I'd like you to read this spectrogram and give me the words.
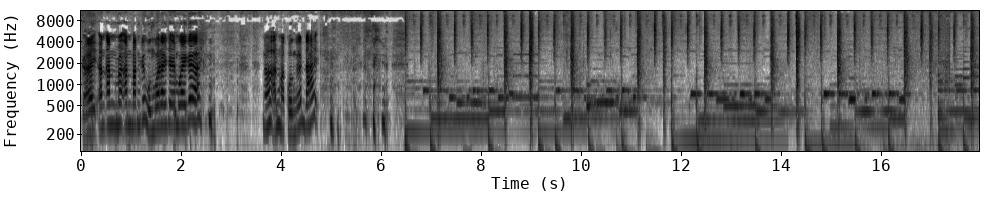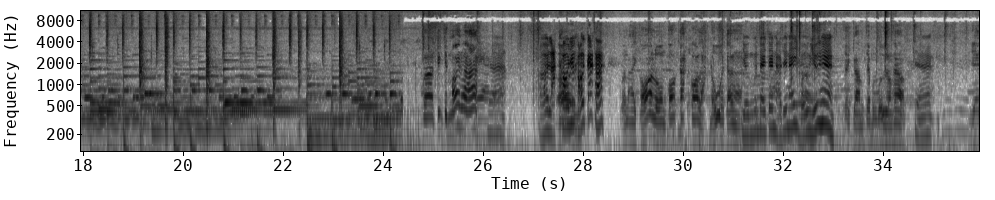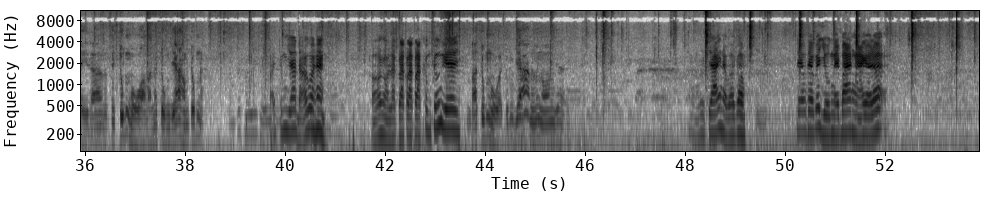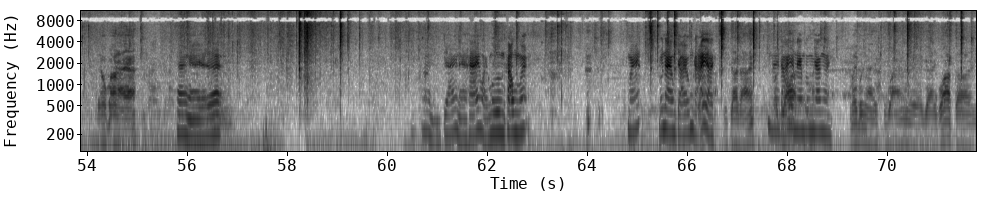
kệ anh anh anh banh cái quần qua đây cho em quay cái ơi. Nó anh mặc quần ếch đái Và chương trình mới nữa ha rồi lặt thôi chứ khỏi cắt hả bữa nay có luôn có cắt có lặt đủ hết trơn à. Vườn bên đây trái nào trái nấy bự dữ ha. Trái cam trái bự bự không thấy không? Dạ. Vậy đó cái trúng mùa mà nó trúng giá không trúng nè. Phải trúng giá đỡ quá ha. Rồi ngồi lặt lặt lặt lặt không sướng ghê. Người ta trúng mùa trúng giá nữa mới ngon chứ Ôi, trái nè bà con. Ừ. đeo theo cái vườn này 3 ngày rồi đó. Đeo ba ngày hả? 3 ngày rồi đó. Đó, nhìn trái nè hái ngoài mương không á. Mát bữa nay ông trời ông đãi rồi. Trời đãi. Nay đãi anh em công nhân rồi. Mấy bữa ngày hoàng gài quá trời.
